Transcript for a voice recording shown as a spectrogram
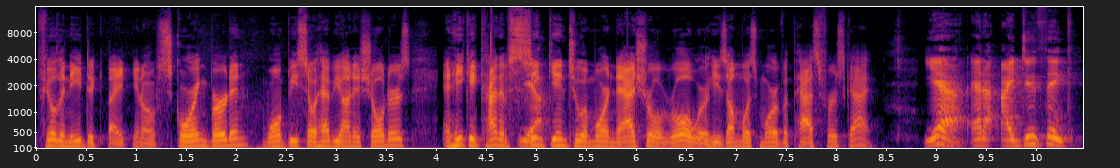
feel the need to like you know scoring burden won't be so heavy on his shoulders, and he can kind of sink yeah. into a more natural role where he's almost more of a pass first guy. Yeah, and I do think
